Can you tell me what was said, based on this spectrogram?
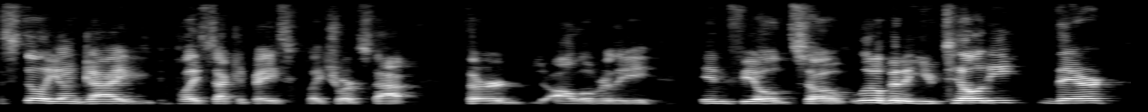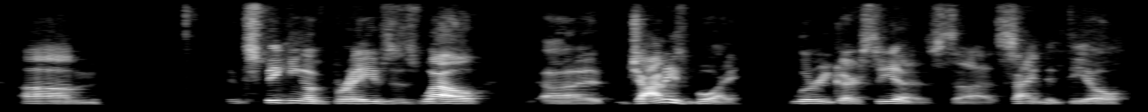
still a young guy. He can play second base, play shortstop, third, all over the infield. So a little bit of utility there. Um, speaking of Braves as well, uh, Johnny's boy Leury Garcia has uh, signed a deal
